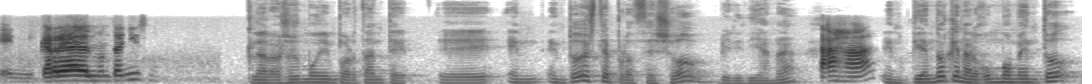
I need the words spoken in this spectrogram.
en mi carrera del montañismo. Claro, eso es muy importante. Eh, en, en todo este proceso, Viridiana, Ajá. entiendo que en algún momento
